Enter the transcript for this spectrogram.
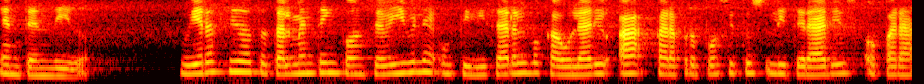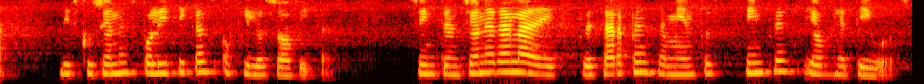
entendido. Hubiera sido totalmente inconcebible utilizar el vocabulario A para propósitos literarios o para discusiones políticas o filosóficas. Su intención era la de expresar pensamientos simples y objetivos,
